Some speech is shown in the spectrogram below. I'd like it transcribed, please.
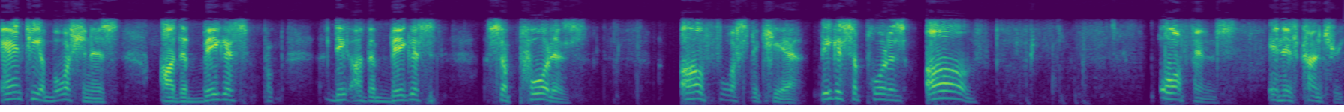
anti abortionists are the biggest they are the biggest supporters of foster care, biggest supporters of orphans in this country,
